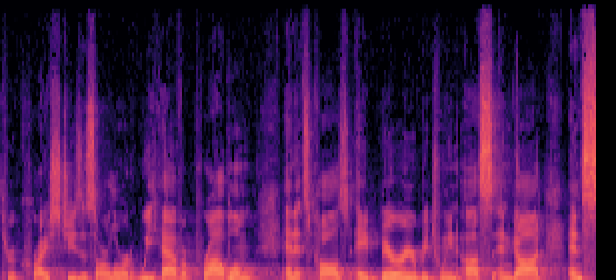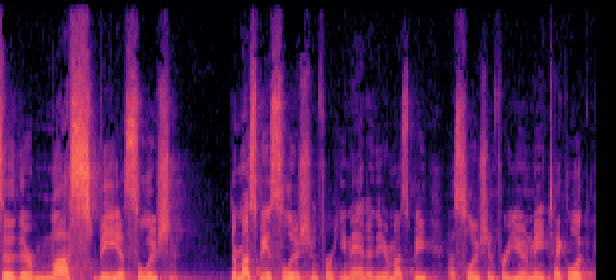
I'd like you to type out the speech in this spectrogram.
through Christ Jesus our Lord. We have a problem, and it's caused a barrier between us and God. And so there must be a solution. There must be a solution for humanity. There must be a solution for you and me. Take a look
